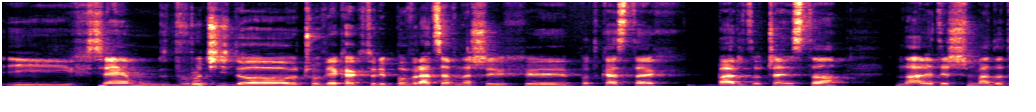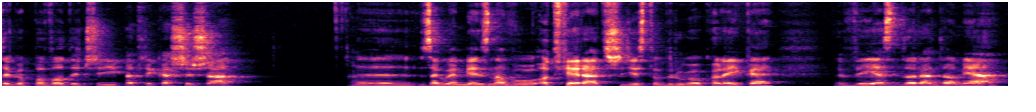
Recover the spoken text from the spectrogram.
I chciałem wrócić do człowieka, który powraca w naszych y, podcastach bardzo często, no ale też ma do tego powody, czyli Patryka Szysza. Y, Zagłębie znowu otwiera 32. kolejkę, wyjazd do Radomia.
